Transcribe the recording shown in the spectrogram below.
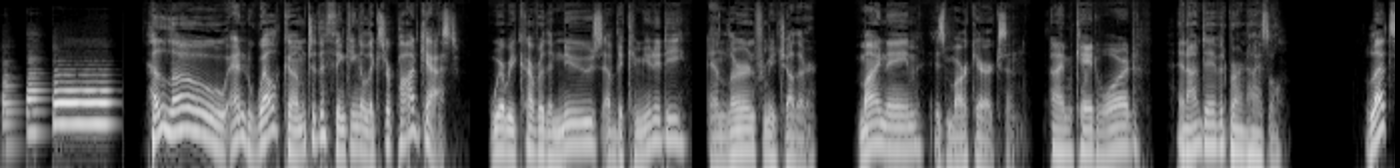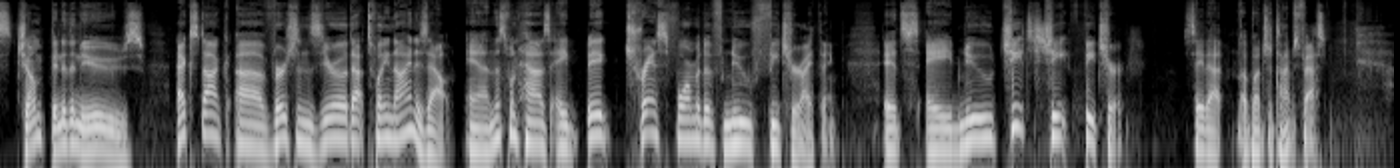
Hello, and welcome to the Thinking Elixir podcast, where we cover the news of the community and learn from each other. My name is Mark Ericksen. I'm Cade Ward. And I'm David Bernheisel. Let's jump into the news. ExDoc uh, version 0.29 is out, and this one has a big transformative new feature, I think. It's a new cheat sheet feature. Say that a bunch of times fast.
